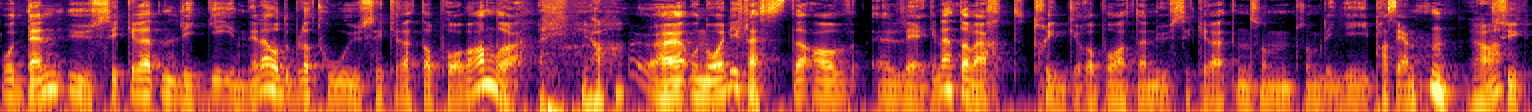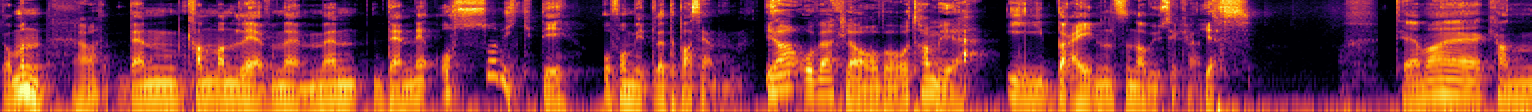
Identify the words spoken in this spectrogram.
Og den usikkerheten ligger inni der, og det blir to usikkerheter på hverandre. Ja. Eh, Og nå er de fleste av legene etter hvert tryggere på at den usikkerheten som, som ligger i pasienten, Ja. sykdommen, Ja. den kan man leve med. Men den er også viktig å formidle til pasienten ja, og være klar over og ta med. I beregnelsen av usikkerhet. Yes. Temaet kan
